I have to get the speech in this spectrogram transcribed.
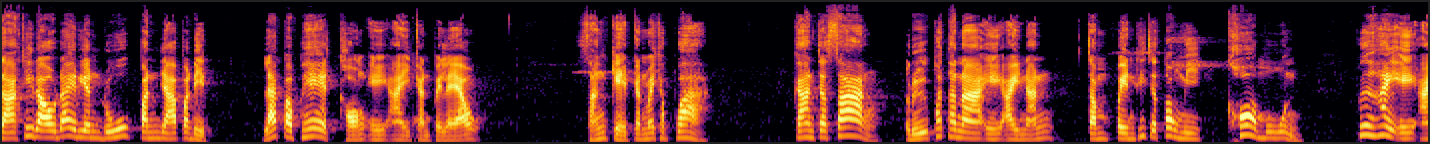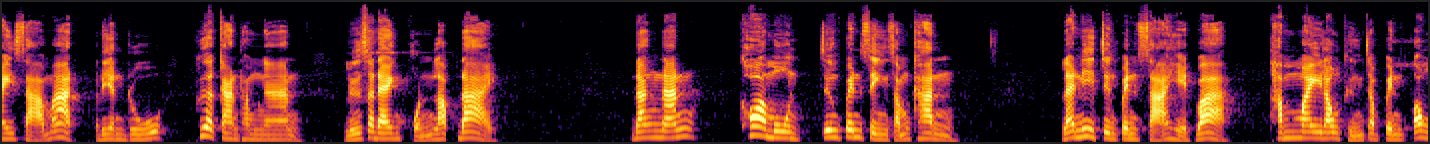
จากที่เราได้เรียนรู้ปัญญาประดิษฐ์ และประเภทของ AI กันไปแล้ว สังเกตกันไหมครับว่า การจะสร้างหรือพัฒนา AI นั้นจำเป็นที่จะต้องมีข้อมูล เพื่อให้ AI สามารถเรียนรู้เพื่อการทำงาน หรือแสดงผลลัพธ์ได้ ดังนั้น ข้อมูลจึงเป็นสิ่งสำคัญ และนี่จึงเป็นสาเหตุว่า ทำไมเราถึงจำเป็นต้อง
